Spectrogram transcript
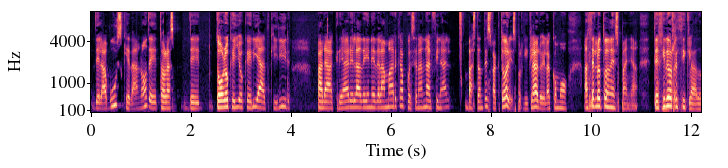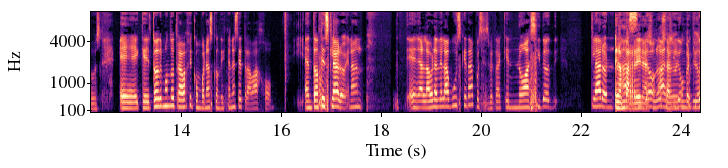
de la búsqueda, ¿no? De todas las, de todo lo que yo quería adquirir para crear el ADN de la marca, pues eran al final bastantes factores, porque claro, era como hacerlo todo en España, tejidos reciclados, eh, que todo el mundo trabaje con buenas condiciones de trabajo. Y entonces, claro, eran a la hora de la búsqueda, pues es verdad que no ha sido Claro, Eran barreras, sido- ¿no? ha Se han sido un convertido poquito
